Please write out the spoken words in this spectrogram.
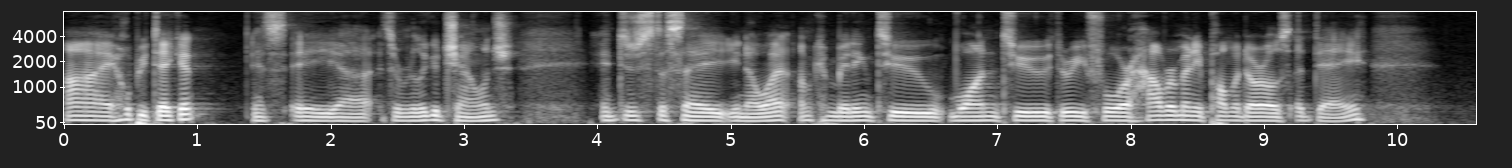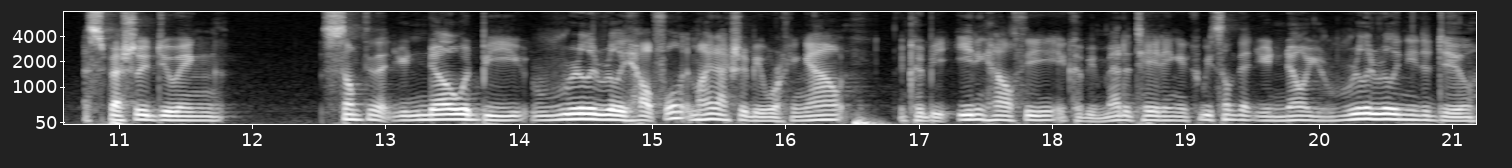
I hope you take it. It's a uh, it's a really good challenge, and just to say, you know what, I'm committing to one, two, three, four, however many pomodoros a day, especially doing something that you know would be really really helpful. It might actually be working out. It could be eating healthy. It could be meditating. It could be something that you know you really, really need to do,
